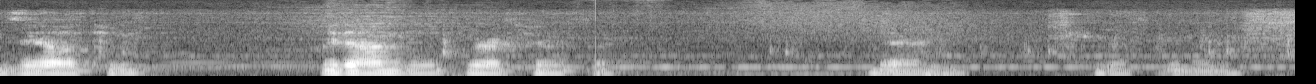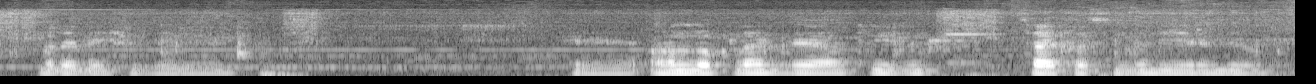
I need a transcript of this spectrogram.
Z600 bir de hangi versiyonsa yani şurası da. Bu da 550 ee, Unlock'lar Z600'ün sayfasında diğerinde yok.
